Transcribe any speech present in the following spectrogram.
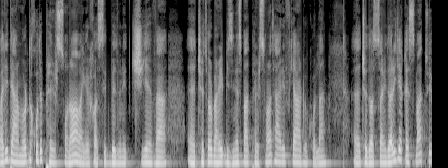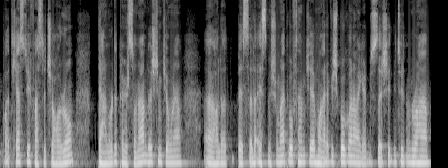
ولی در مورد خود persona هم اگر خواستید بدونید چیه و چطور برای business باید پرسونا تعریف کرد و کلا چه داستانی داره. یه قسمت توی پادکست توی فصل چهارم در مورد persona هم داشتیم که اونم حالا به اصطلاح اسمش اومد گفتم که معرفیش بکنم. اگر دوست داشتید می‌تونید اون رو هم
